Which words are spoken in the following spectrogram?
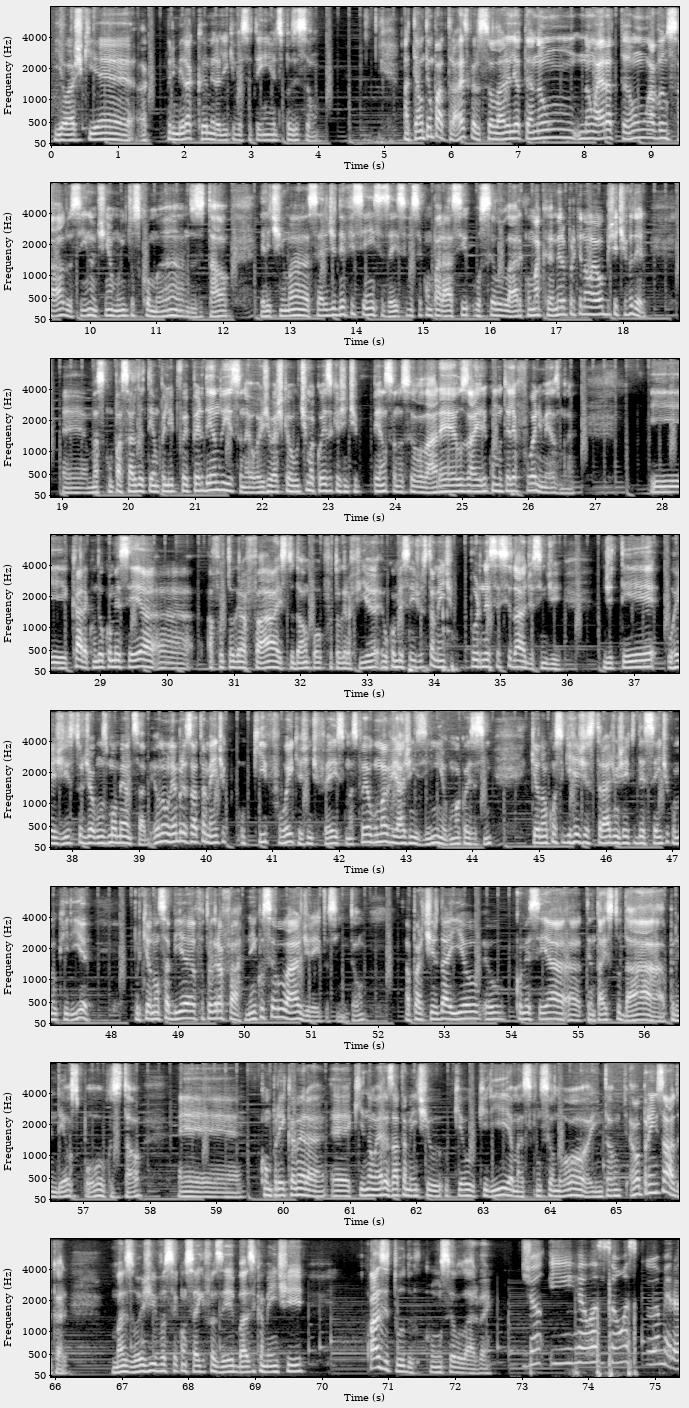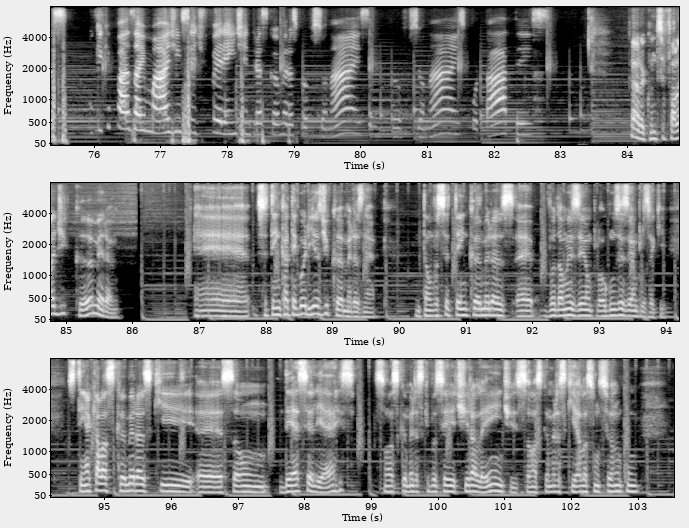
E eu acho que é a primeira câmera ali que você tem à disposição. Até um tempo atrás, cara, o celular ele até não, não era tão avançado assim, não tinha muitos comandos e tal. Ele tinha uma série de deficiências aí se você comparasse o celular com uma câmera, porque não é o objetivo dele. É, mas com o passar do tempo ele foi perdendo isso, né? Hoje eu acho que a última coisa que a gente pensa no celular é usar ele como telefone mesmo, né? E, cara, quando eu comecei a, a, a fotografar, estudar um pouco fotografia, eu comecei justamente por necessidade, assim, de, de ter o registro de alguns momentos, sabe? Eu não lembro exatamente o que foi que a gente fez, mas foi alguma viagenzinha, alguma coisa assim, que eu não consegui registrar de um jeito decente como eu queria porque eu não sabia fotografar, nem com o celular direito, assim. Então, a partir daí eu, eu comecei a, a tentar estudar, aprender aos poucos e tal. É, comprei câmera é, que não era exatamente o, o, que eu queria, mas funcionou. Então é um aprendizado, cara. Mas hoje você consegue fazer basicamente quase tudo com um celular, vai. Já em relação às câmeras, que, que faz a imagem ser diferente entre as câmeras profissionais, semi-profissionais, portáteis? Cara, quando se fala de câmera, é, você tem categorias de câmeras, né? Então você tem câmeras, é, vou dar um exemplo, alguns exemplos aqui. Você tem aquelas câmeras que é, são DSLRs, são as câmeras que você tira lente, são as câmeras que elas funcionam com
